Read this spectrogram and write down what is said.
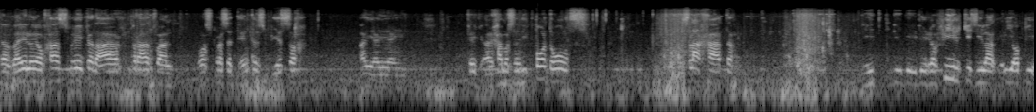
terwyl jou gasspreker daar praat van ons president is besig. Ai ai ai. Kyk, hy gaan ons nou die potholes slaggate. Die die die die riviertjies hier langs hier op die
